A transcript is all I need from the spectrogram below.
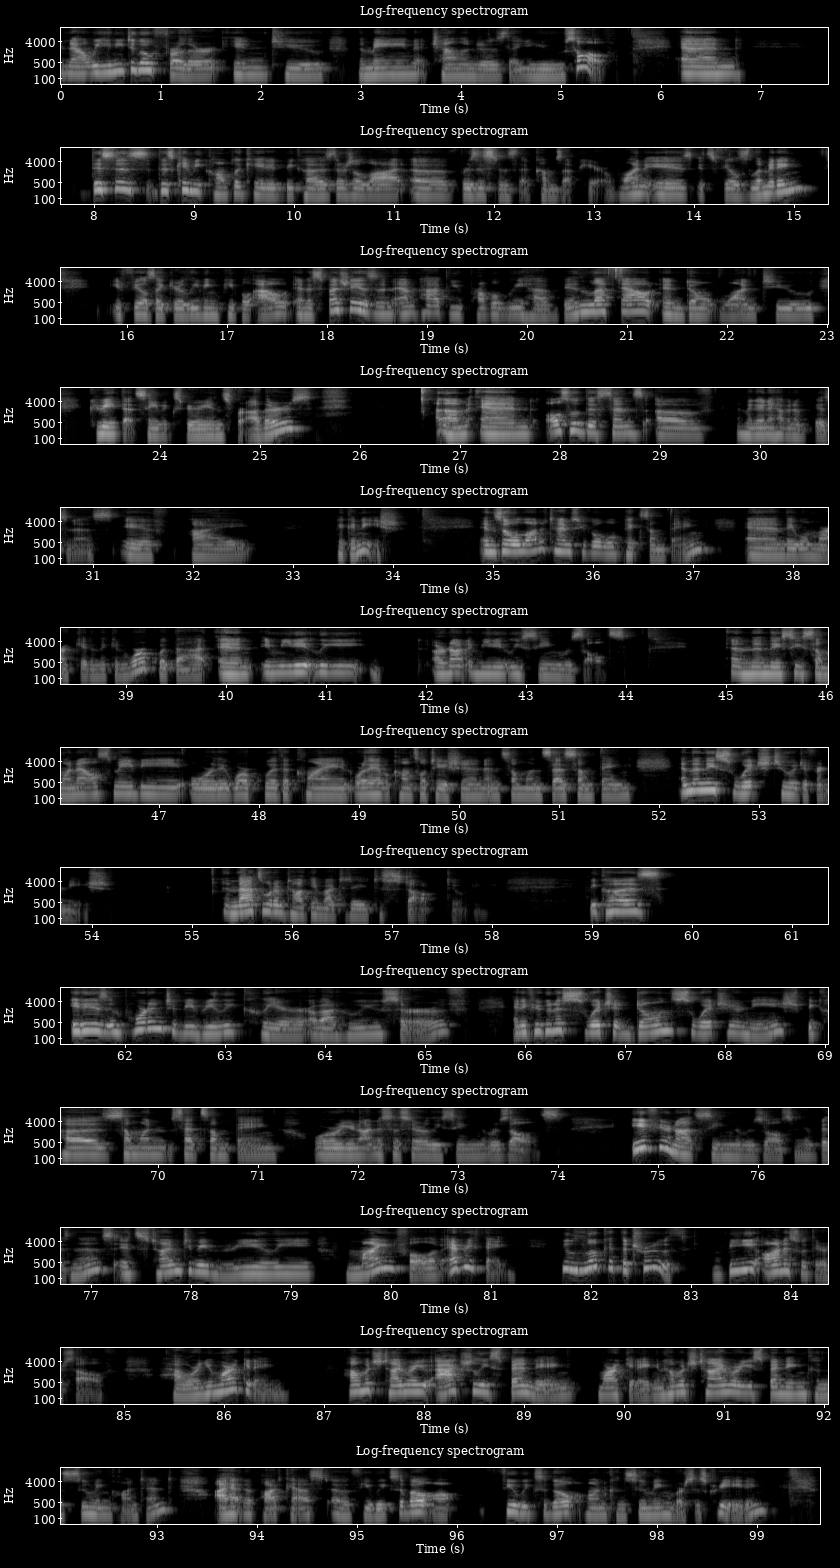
Now we need to go further into the main challenges that you solve. And this is this can be complicated because there's a lot of resistance that comes up here. One is it feels limiting. It feels like you're leaving people out. And especially as an empath you probably have been left out and don't want to create that same experience for others. Um, and also this sense of am i going to have enough business if i pick a niche and so a lot of times people will pick something and they will market and they can work with that and immediately are not immediately seeing results. And then they see someone else, maybe, or they work with a client or they have a consultation and someone says something, and then they switch to a different niche. And that's what I'm talking about today to stop doing. Because it is important to be really clear about who you serve and if you're going to switch it, don't switch your niche because someone said something or you're not necessarily seeing the results. If you're not seeing the results in your business, it's time to be really mindful of everything. You look at the truth. be honest with yourself. How are you marketing? How much time are you actually spending marketing and how much time are you spending consuming content? I had a podcast a few weeks ago a few weeks ago on consuming versus creating.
